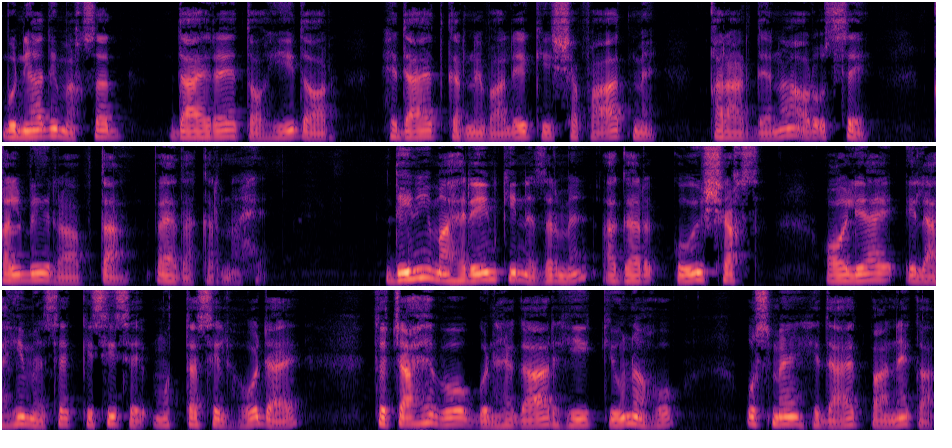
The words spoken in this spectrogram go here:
بنیادی مقصد دائرۂ توحید اور ہدایت کرنے والے کی شفاعت میں قرار دینا اور اس سے قلبی رابطہ پیدا کرنا ہے۔ دینی ماہرین کی نظر میں اگر کوئی شخص اولیاء الہی میں سے کسی سے متصل ہو جائے، تو چاہے وہ گنہگار ہی کیوں نہ ہو، اس میں ہدایت پانے کا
